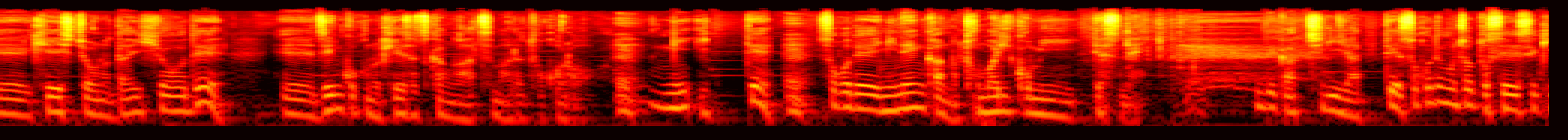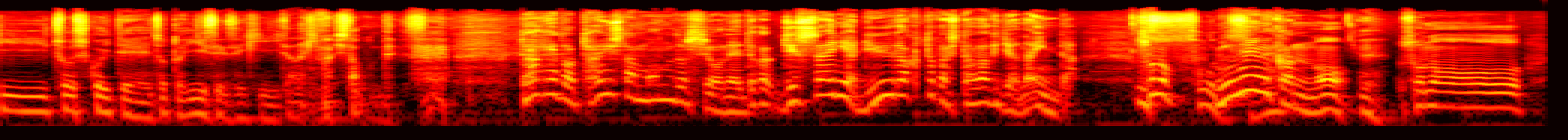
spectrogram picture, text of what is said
えー警視庁の代表で、えー全国の警察官が集まるところに行ってそこで2年間の泊まり込みですね。でがっちりやってそこでもちょっと成績調子こいてちょっといい成績いただきましたもんでね。だけど大したもんですよね。だから実際には留学とかしたわけじゃないんだ。その2そうですね年間のえそのう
